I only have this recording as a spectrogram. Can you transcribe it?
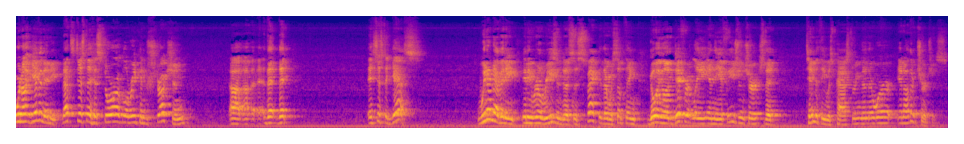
We're not given any. That's just a historical reconstruction uh, uh, that, that it's just a guess. We don't have any, any real reason to suspect that there was something going on differently in the Ephesian church that Timothy was pastoring than there were in other churches.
